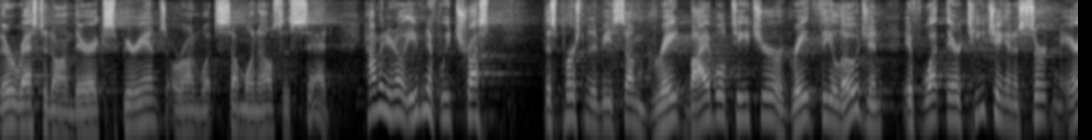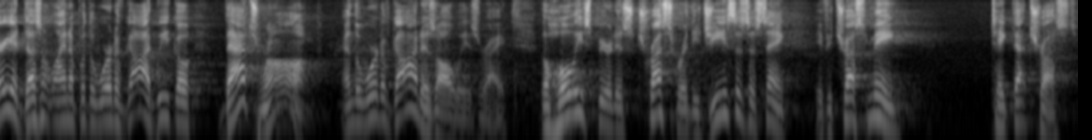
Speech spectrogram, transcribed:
They're rested on their experience or on what someone else has said. How many know, even if we trust this person to be some great Bible teacher or great theologian, if what they're teaching in a certain area doesn't line up with the Word of God, we go, that's wrong. And the Word of God is always right. The Holy Spirit is trustworthy. Jesus is saying, if you trust me, take that trust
